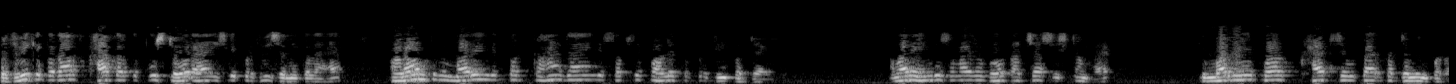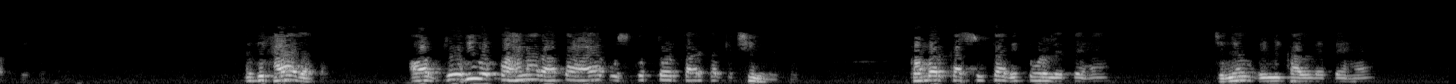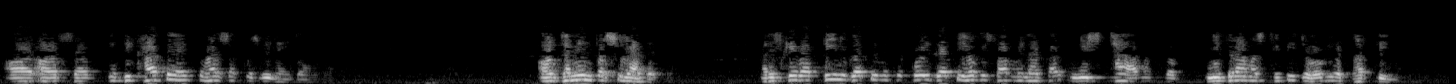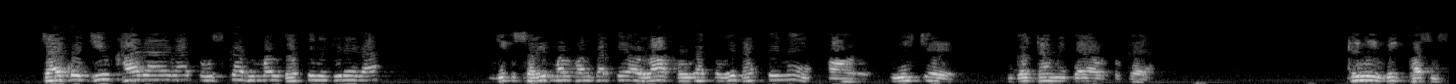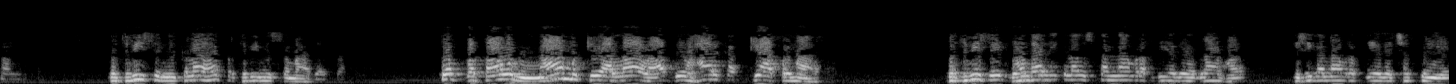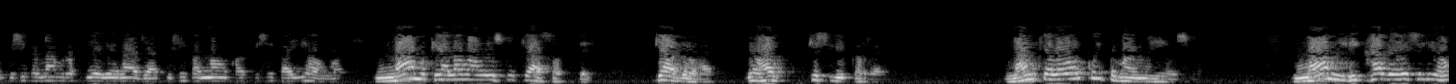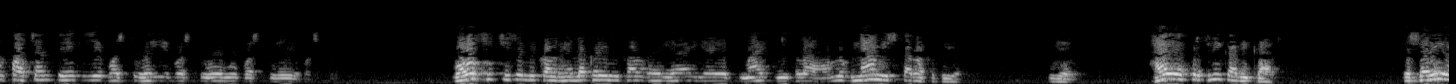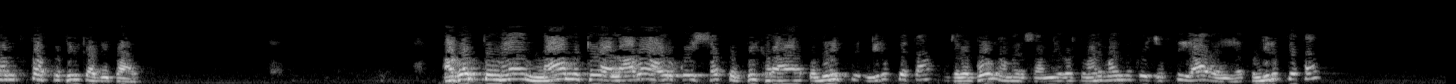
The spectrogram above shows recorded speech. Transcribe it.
पृथ्वी के पदार्थ खा करके पुष्ट हो रहा है, इसलिए पृथ्वी से निकला है। और अंत में मरेंगे, तब तो कहाँ जाएँगे? सबसे पहले तो पृथ्वी पर जाएँगे। हमारे हिंदू समाज में बहुत अच्छा सिस्टम है कि मरने पर खाट से उतार कर ज़मीन पर रख देते दिखाया जाता है। और जो भी वो पहना रहता है, उसको तोड़ ताड़ करके छीन लेते हैं। कमर का सूता भी तोड़ लेते हैं, जनेऊ भी निकाल लेते हैं, और और सब। ये दिखाते हैं तुम्हारे सब कुछ भी नहीं जाएगा। और ज़मीन पर सुला देते हैं। और इसके बाद तीन गति में से कोई गति होगी सब मिलाकर निष्ठा मतलब निद्राम स्थिति जो होगी वो धरती में। चाहे कोई जीव खा जाएगा तो उसका भी मल धरती में गिरेगा। ये शरीर मल बन करके और राख होगा तो भी धरती में और नीचे गड्ढा में गया हो तो गया। कृमि बिग भस्म संग पृथ्वी से निकला है, पृथ्वी में समा जाता है। तो बताओ नाम के अलावा व्यवहार का क्या प्रमाण है? पृथ्वी से एक धोंधा निकला, उसका नाम रख दिया गया ब्राह्मण। किसी का नाम रख दिया गया क्षत्रिय, किसी का नाम रख दिया गया राजा, किसी का नौकर किसी का यह हुआ। नाम के अलावा उसमें क्या सत्य है? क्या व्यवहार? व्यवहार किस लिए कर रहे हैं? नाम के अलावा कोई प्रमाण नहीं है उसमें। नाम लिखा गया इसलिए हम पहचानते हैं कि ये वस्तु है, ये वस्तु है, वो वस्तु है, ये वस्तु बहुत सी चीज़ें निकल रही है, लकड़ी निकल रही है, ये माइक निकला है हम लोग नाम इसका रख दिए। ये है ये पृथ्वी का विकास तो शरीर अंततः पृथ्वी का विकास अगर तुम्हें नाम के अलावा और कोई सत्य दिख रहा है तो निरुप्यता जगह बोल हमारे सामने, अगर तुम्हारे मन में कोई जुक्ति आ रही है तो निरुप्यता,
